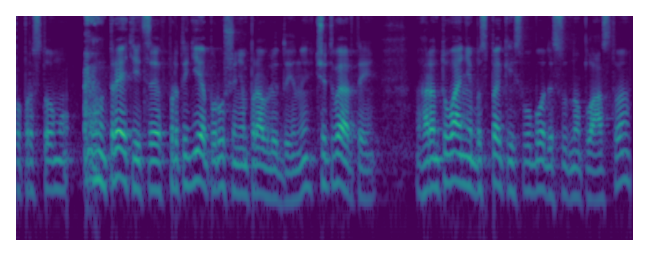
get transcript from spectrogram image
по-простому. Третій це протидія порушенням прав людини. Четвертий гарантування безпеки і свободи судноплавства.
